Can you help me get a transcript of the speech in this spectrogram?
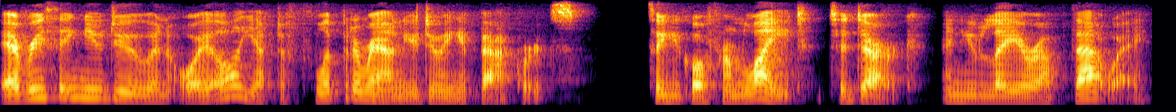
everything you do in oil, you have to flip it around. You're doing it backwards. So you go from light to dark and you layer up that way.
